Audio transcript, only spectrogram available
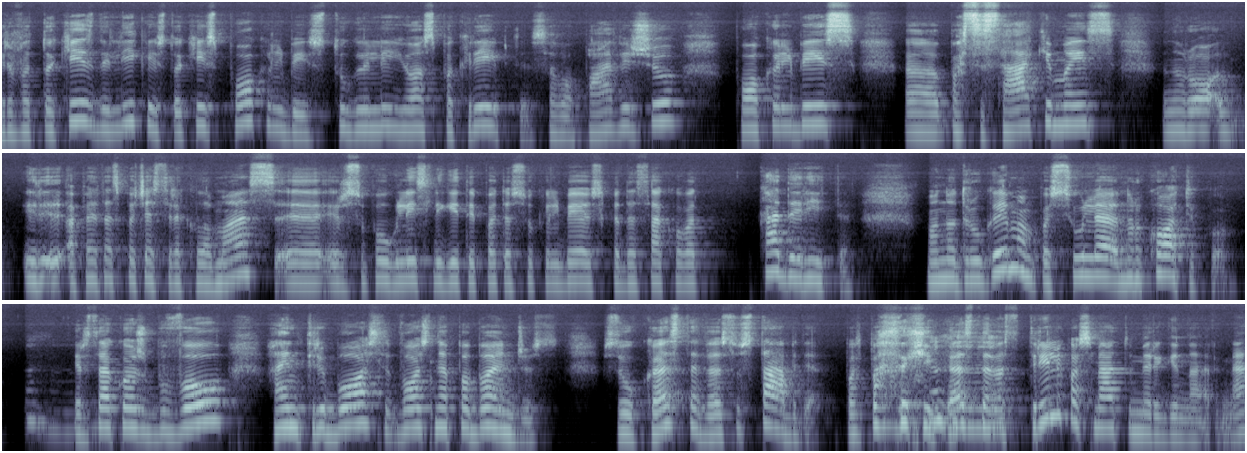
Ir va tokiais dalykais, tokiais pokalbiais tu gali juos pakreipti savo pavyzdžių, pokalbiais, e, pasisakymais ir apie tas pačias reklamas e, ir su paaugliais lygiai taip pat esu kalbėjus, kada sako, va, ką daryti. Mano draugai man pasiūlė narkotikų. Ir sako, aš buvau ant ribos, vos nepabandžius. Sakau, kas tave sustabdė? Pas- Pasakyk, kas tave, 13 metų mergina, ar ne?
